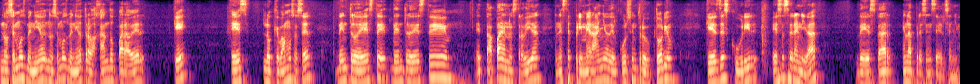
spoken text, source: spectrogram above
nos hemos venido, nos hemos venido trabajando para ver qué es lo que vamos a hacer dentro de este, dentro de este etapa de nuestra vida, en este primer año del curso introductorio, que es descubrir esa serenidad de estar en la presencia del Señor.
